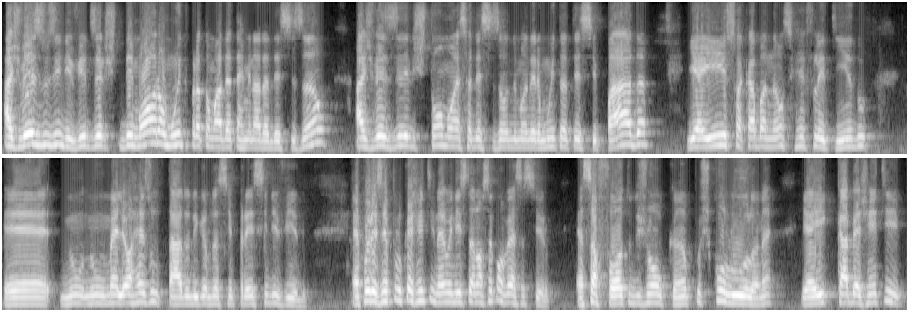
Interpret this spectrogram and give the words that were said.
Às vezes os indivíduos eles demoram muito para tomar determinada decisão, às vezes eles tomam essa decisão de maneira muito antecipada, e aí isso acaba não se refletindo é, no, no melhor resultado, digamos assim, para esse indivíduo. É, por exemplo, o que a gente, né, no início da nossa conversa, Ciro, essa foto de João Campos com Lula, né? E aí cabe a gente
